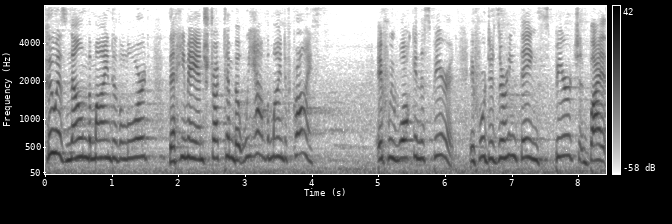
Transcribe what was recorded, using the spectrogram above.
who has known the mind of the Lord that he may instruct him? But we have the mind of Christ. If we walk in the Spirit, if we're discerning things spiritual by,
